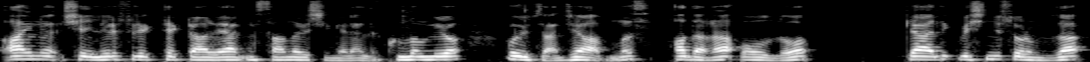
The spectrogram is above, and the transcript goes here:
aynı şeyleri sürekli tekrarlayan insanlar için genelde kullanılıyor. O yüzden cevabımız Adana oldu. Geldik 5. sorumuza.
